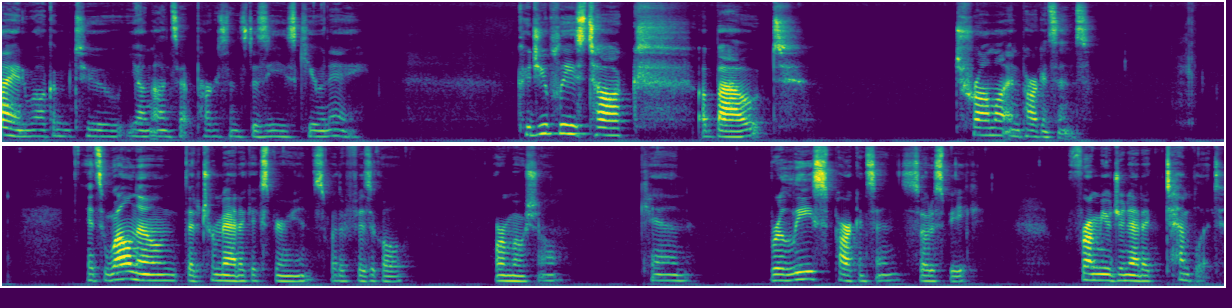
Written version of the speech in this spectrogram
Hi and welcome to Young Onset Parkinson's Disease Q&A. Could you please talk about trauma and Parkinson's? It's well known that a traumatic experience, whether physical or emotional, can release Parkinson's, so to speak, from your genetic template.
